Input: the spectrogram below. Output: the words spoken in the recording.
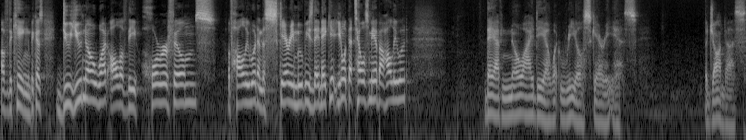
of the king. Because do you know what all of the horror films of Hollywood and the scary movies they make. You know what that tells me about Hollywood? They have no idea what real scary is. But John does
